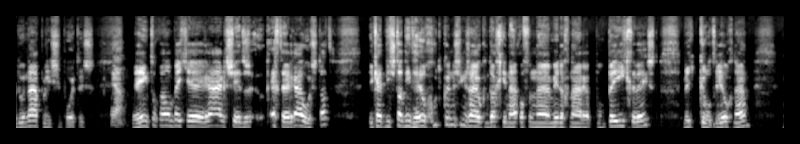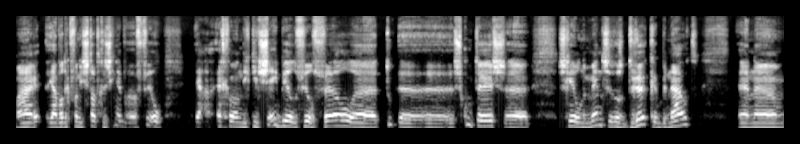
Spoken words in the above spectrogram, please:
door Napoli supporters. Ja. Dat hing toch wel een beetje raar. Het is ook echt een rauwe stad. Ik heb die stad niet heel goed kunnen zien. We zijn ook een dagje na, of een middag naar Pompeii geweest. Een beetje cultureel gedaan. Maar ja, wat ik van die stad gezien heb, veel ja, echt gewoon die clichébeelden. Veel vuil, uh, uh, scooters, uh, mensen. Het was druk, benauwd. En ehm,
